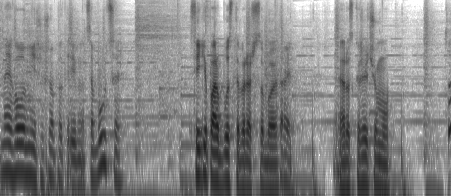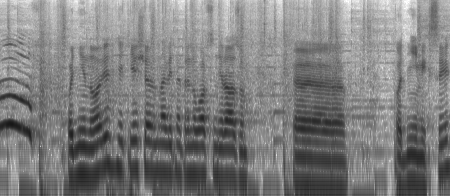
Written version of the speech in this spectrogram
найголовніше, що потрібно, це буци. Скільки пар бус ти береш з собою? Три. Е, Розкажи чому. Одні нові, які я ще навіть не тренувався ні разу. Е, одні мікси.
